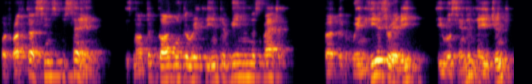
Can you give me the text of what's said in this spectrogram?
What Hrothgar seems to be saying is not that God will directly intervene in this matter, but that when he is ready, he will send an agent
